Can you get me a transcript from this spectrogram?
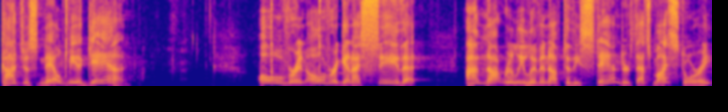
God just nailed me again. Over and over again, I see that I'm not really living up to these standards. That's my story.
